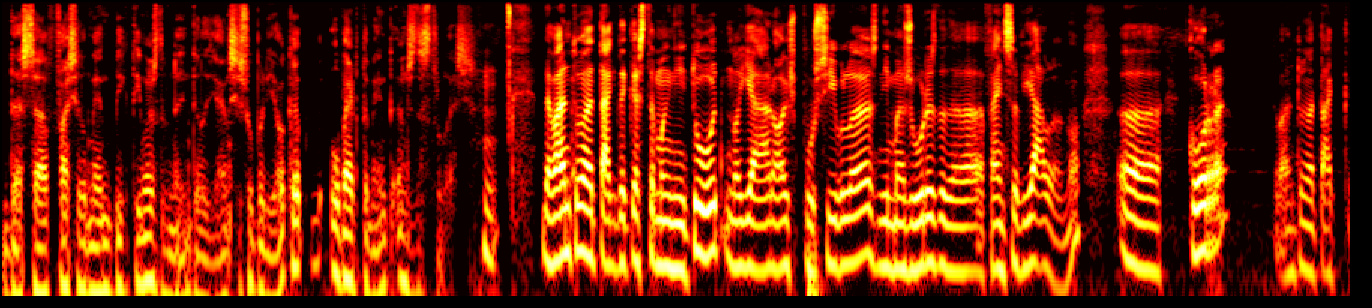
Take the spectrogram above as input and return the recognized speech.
de ser fàcilment víctimes d'una intel·ligència superior que obertament ens destrueix. Hm. Davant un atac d'aquesta magnitud no hi ha herois possibles ni mesures de defensa viable. No? Eh, córrer davant un atac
